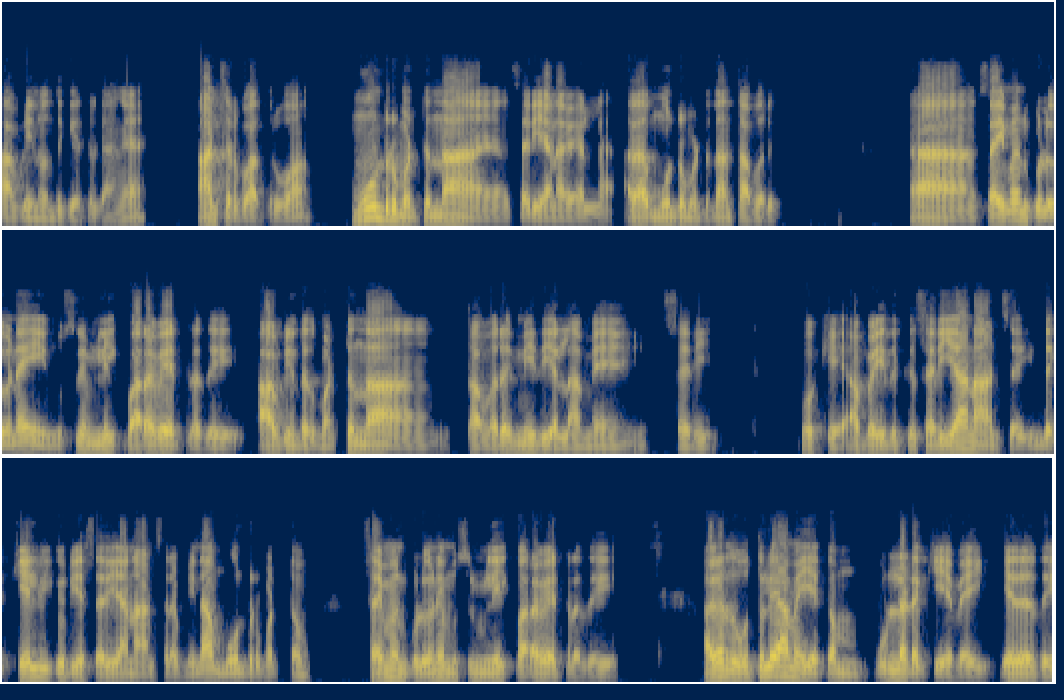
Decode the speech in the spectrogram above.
அப்படின்னு வந்து கேட்டிருக்காங்க. ஆன்சர் பார்த்துருவோம். மூன்று மட்டும்தான் சரியானவை அல்ல. அதாவது மூன்று மட்டும்தான் தவறு. ஆஹ் சைமன் குழுவினை முஸ்லீம் லீக் வரவேற்றது அப்படின்றது மட்டும்தான் தவறு. மீதி எல்லாமே சரி. ஓகே. அப்ப இதுக்கு சரியான ஆன்சர் இந்த கேள்விக்குரிய சரியான ஆன்சர் அப்படின்னா மூன்று மட்டும். சைமன் குழுவினை முஸ்லிம் லீக் வரவேற்றது. அதாவது ஒத்துழையாமை இயக்கம் உள்ளடக்கியவை எது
